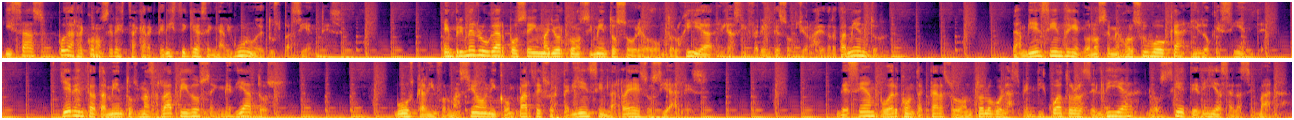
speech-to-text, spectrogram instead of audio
Quizás puedas reconocer estas características en alguno de tus pacientes. En primer lugar, poseen mayor conocimiento sobre odontología y las diferentes opciones de tratamiento. También sienten que conocen mejor su boca y lo que sienten quieren tratamientos más rápidos e inmediatos. Buscan información y comparten su experiencia en las redes sociales. Desean poder contactar a su odontólogo las 24 horas del día, los 7 días a la semana.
